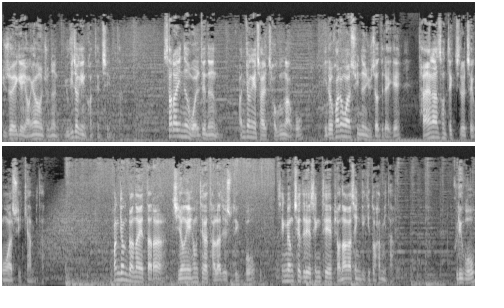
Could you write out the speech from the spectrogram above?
유저에게 영향을 주는 유기적인 컨텐츠입니다. 살아있는 월드는 환경에 잘 적응하고 이를 활용할 수 있는 유저들에게 다양한 선택지를 제공할 수 있게 합니다. 환경 변화에 따라 지형의 형태가 달라질 수도 있고 생명체들의 생태에 변화가 생기기도 합니다. 그리고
